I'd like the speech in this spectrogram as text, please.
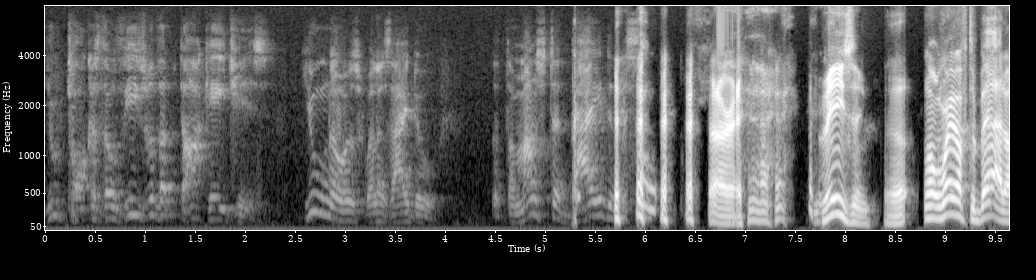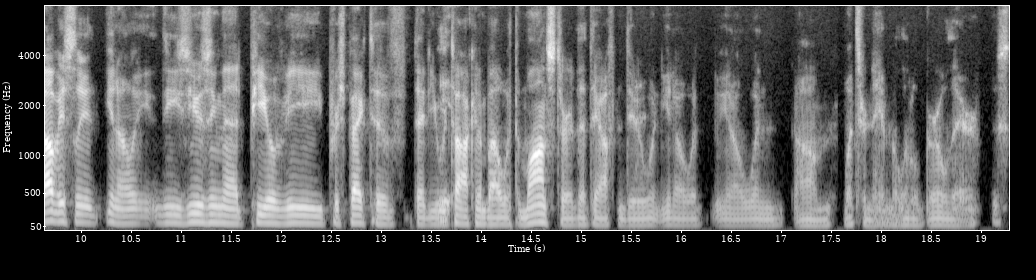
You talk as though these were the Dark Ages. You know as well as I do that the monster died in the All right. Amazing. Yeah. Well, right off the bat, obviously, you know, he's using that POV perspective that you were Yeah. talking about with the monster that they often do when, you know, with, you know, when, um, what's her name? The little girl there is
